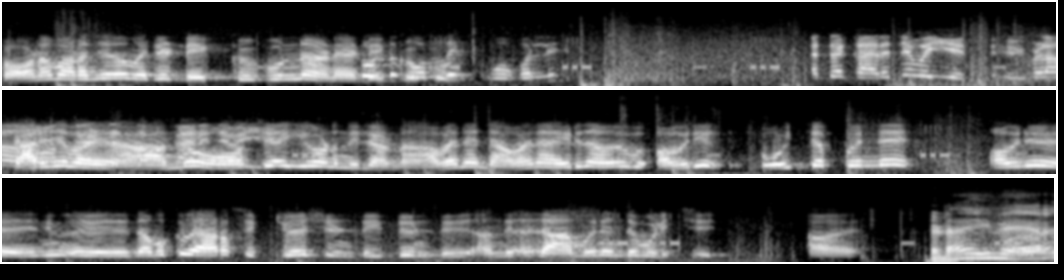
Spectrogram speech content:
കോണ പറഞ്ഞത് മറ്റേ ഡെക്ക് കുണ്ണാണ് ഡെക്ക് കരഞ്ഞ പയ്യൻ. അന്ന് കൊണ്ടില്ല അണ്ണ. അവൻ തന്നെ അവനായിരുന്നു. അവർ പോയിച്ചപ്പന്നെ അവന് നമുക്ക് വേറെ സിറ്റുവേഷൻ ഉണ്ട് ഇതുണ്ട്. എന്നിട്ട് ദാമുവിനെ എന്താ വിളിച്ച്? അവൻ എടാ ഈ വേറെ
